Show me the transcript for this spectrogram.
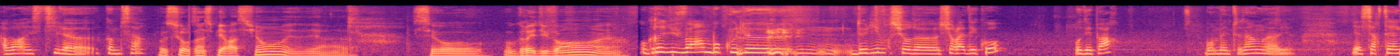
avoir un style comme ça. Aux sources d'inspiration, c'est au, gré du vent. Au gré du vent, beaucoup de, de livres sur, de, sur la déco au départ. Bon maintenant il y a certains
